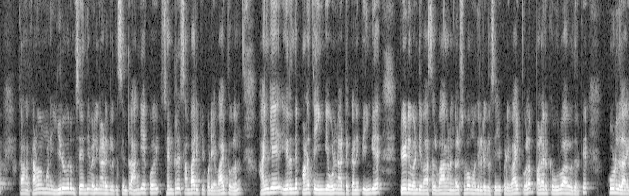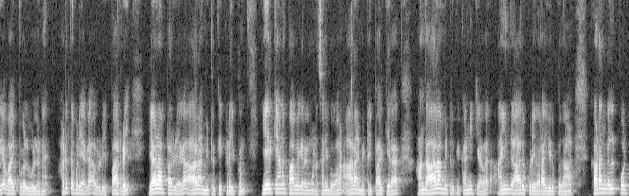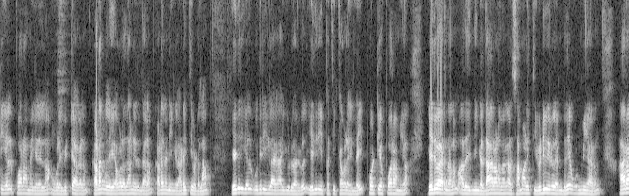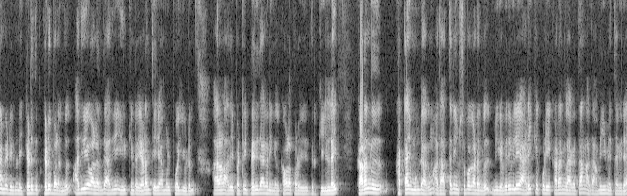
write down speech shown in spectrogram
கணவன் மனை இருவரும் சேர்ந்து வெளிநாடுகளுக்கு சென்று அங்கே போய் சென்று சம்பாதிக்கக்கூடிய வாய்ப்புகளும் அங்கே இருந்து பணத்தை இங்கே உள்நாட்டுக்கு அனுப்பி இங்கே வீடு வண்டி வாசல் வாகனங்கள் சுப முதலீடுகள் செய்யக்கூடிய வாய்ப்புகளும் பலருக்கு உருவாகுவதற்கு கூடுதலாக வாய்ப்புகள் உள்ளன. அடுத்தபடியாக அவருடைய பார்வை ஏழாம் பார்வையாக ஆறாம் வீட்டிற்கு கிடைக்கும். இயற்கையான பாவகிரகமான சனி பகவான் ஆறாம் வீட்டை பார்க்கிறார். அந்த ஆறாம் வீட்டிற்கு கன்னிக்கு அவர் ஐந்து ஆறு குடைவராக இருப்பதனால் கடன்கள் போட்டிகள் போராமைகள் எல்லாம் உங்களை விட்டு அகலும். கடன்கள் எவ்வளோதான் இருந்தாலும் கடனை நீங்கள் அடைத்து விடலாம். எதிரிகள் உதிரிகளாக ஆகிவிடுவார்கள். எதிரியை பற்றி கவலை இல்லை. போட்டியோ போராமையோ எதுவாக இருந்தாலும் அதை நீங்கள் தாராளமாக சமாளித்து விடுவீர்கள் என்பதே உண்மையாகும். ஆறாம் வீடுகளுடைய கெடு கெடுபலங்கள். அதுவே வளர்ந்து அதுவே இருக்கின்ற இடம் தெரியாமல் போய்விடும். அதனால் அதை பற்றி பெரிதாக நீங்கள் கவலைப்படுவதற்கு இல்லை. கடன்கள் கட்டாயம் உண்டாகும். அது அத்தனையும் சுபகடன்கள் மிக விரைவிலே அடைக்கக்கூடிய கடன்களாகத்தான் அது அமையுமே தவிர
